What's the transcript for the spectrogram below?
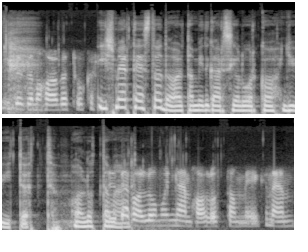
üdvözlöm a hallgatókat. Ismerte ezt a dalt, amit Garcia Lorca gyűjtött? Hallotta már? Bevallom, hogy nem hallottam még, nem.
